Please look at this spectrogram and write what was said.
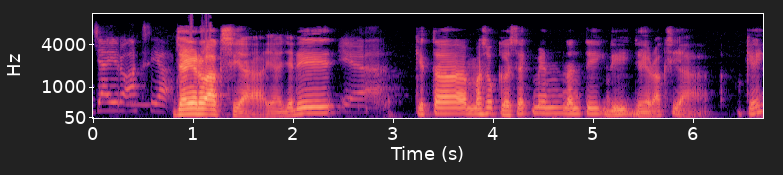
Jairo Aksia Jairo Aksia ya. Jadi yeah. kita masuk ke segmen nanti di Jairo Aksia oke? okay?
